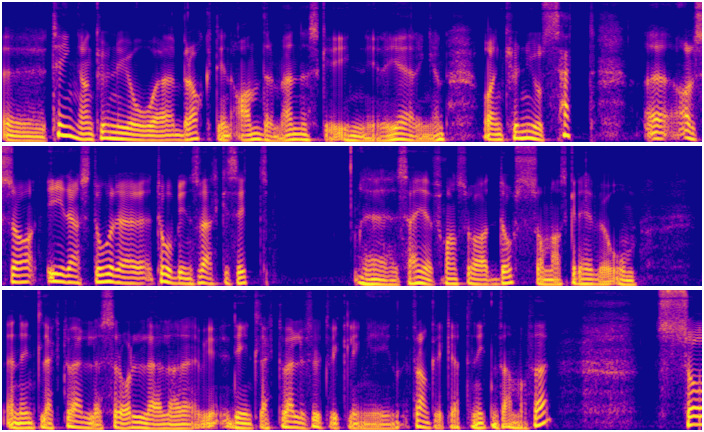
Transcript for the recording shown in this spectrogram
eh, ting. Han kunne jo eh, brakt inn andre mennesker inn i regjeringen, og en kunne jo sett Eh, altså, i det store tobindsverket sitt sier Francois Doss, som har skrevet om den intellektuelles rolle, eller de intellektuelles utvikling i Frankrike etter 1945, så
